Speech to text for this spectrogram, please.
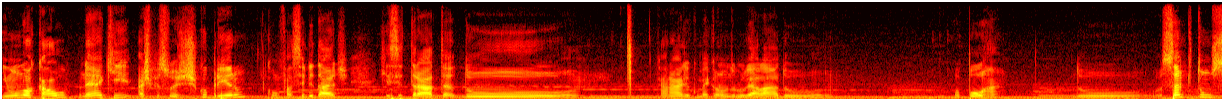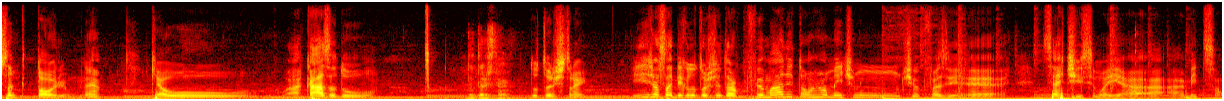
em um local né, que as pessoas descobriram com facilidade que se trata do. Caralho, como é que é o nome do lugar lá? Do. Ô oh, porra! Do. Sanctum Sanctorium, né? Que é o. A casa do. Doutor Estranho. Doutor Estranho. E já sabia que o Doutor Estranho estava confirmado, então realmente não tinha o que fazer. É certíssimo aí a, a, a medição.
